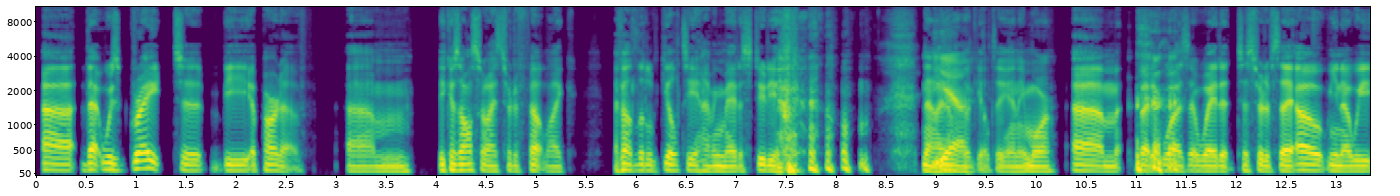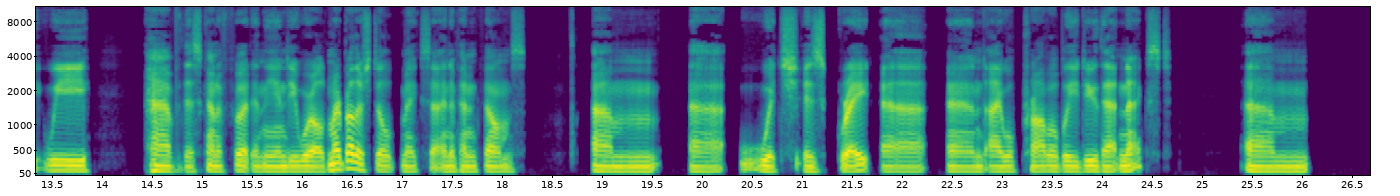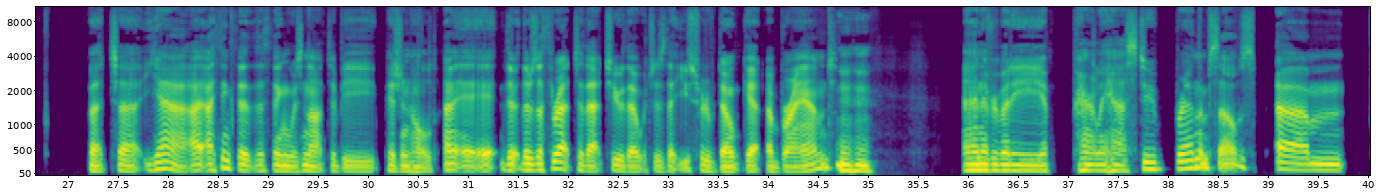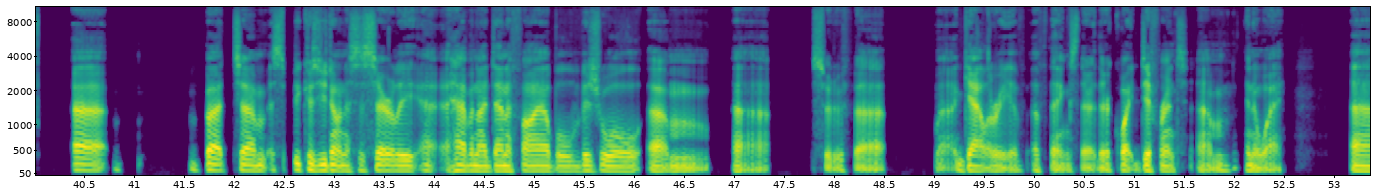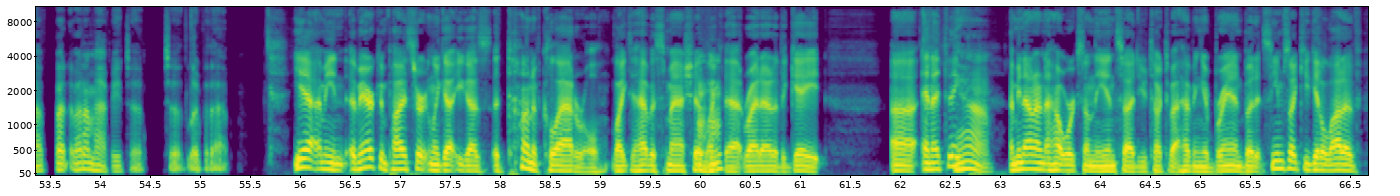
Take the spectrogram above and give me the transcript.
uh, that was great to be a part of. Um, because also I sort of felt like I felt a little guilty having made a studio film. now I Yeah. don't feel guilty anymore. Um, but it was a way to, to sort of say, oh, you know, we we have this kind of foot in the indie world. My brother still makes uh, independent films, um, uh, which is great, uh, and I will probably do that next. Um, but uh, yeah, I, I think that the thing was not to be pigeonholed. I, it, there, there's a threat to that too, though, which is that you sort of don't get a brand hmm and everybody apparently has to brand themselves. Um, uh, but um, it's because you don't necessarily uh, have an identifiable visual um, uh, sort of uh, uh, gallery of, of things. They're they're quite different um, in a way. Uh, but but I'm happy to to live with that. yeah. I mean, American Pie certainly got you guys a ton of collateral. Like to have a smash hit like that right out of the gate. Uh, and I think, yeah, I mean, I don't know how it works on the inside. You talked about having a brand, but it seems like you get a lot of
